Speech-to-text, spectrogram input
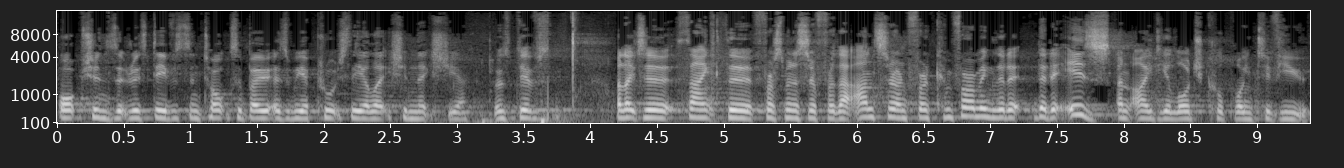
options that Ruth Davidson talks about as we approach the election next year. Ruth Davidson. I'd like to thank the First Minister for that answer and for confirming that it, that it is an ideological point of view,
